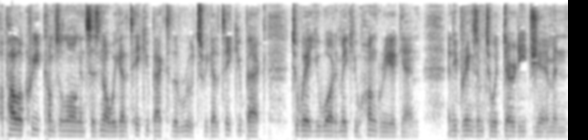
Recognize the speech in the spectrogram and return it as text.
Apollo Creed comes along and says no we got to take you back to the roots we got to take you back to where you were to make you hungry again and he brings him to a dirty gym and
